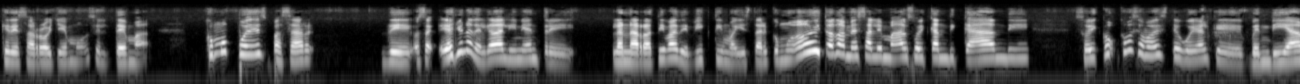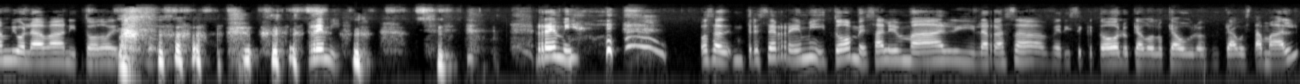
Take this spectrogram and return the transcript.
que desarrollemos el tema, ¿cómo puedes pasar de, o sea, hay una delgada línea entre la narrativa de víctima y estar como, ay, todo me sale mal, soy Candy Candy, soy, ¿cómo, cómo se llamaba este güey al que vendían, violaban y todo eso? Remy. Remy. O sea, entre ser Remy y todo me sale mal y la raza me dice que todo lo que hago, lo que hago, lo que hago está mal,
